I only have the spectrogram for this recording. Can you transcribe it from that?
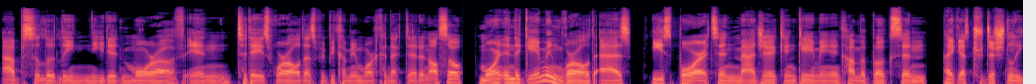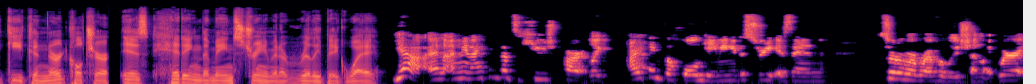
absolutely needed more of in today's world as we're becoming more connected and also more in the gaming world as esports and magic and gaming and comic books and I guess traditionally geek and nerd culture is hitting the mainstream in a really big way. Yeah, and I mean I think that's a huge part like I think the whole gaming industry is in sort of a revolution. Like we're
